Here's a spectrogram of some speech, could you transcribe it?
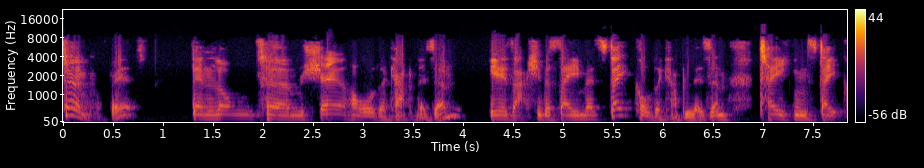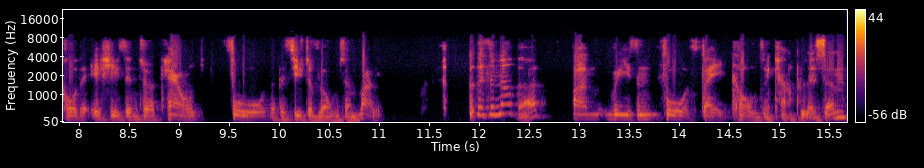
term profit, then long term shareholder capitalism is actually the same as stakeholder capitalism, taking stakeholder issues into account for the pursuit of long term value. But there's another um, reason for stakeholder capitalism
